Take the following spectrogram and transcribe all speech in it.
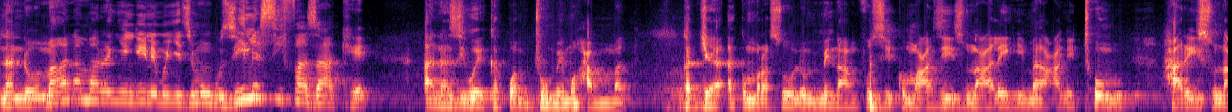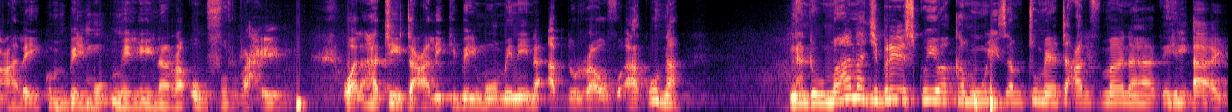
na ndo maana mara nyingine Mwenyezi Mungu zile sifa zake anaziweka kwa Mtume Muhammad. Kad jaakum rasulun min anfusikum azizun alayhi ma anittum harisun alaykum bilmuminina raufur rahim, wala hatii taaliki bilmuminina abdur rauf, hakuna na ndio maana Jibril siku hiyo akamuuliza Mtume, ataarifu maana hadhihi alaya,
